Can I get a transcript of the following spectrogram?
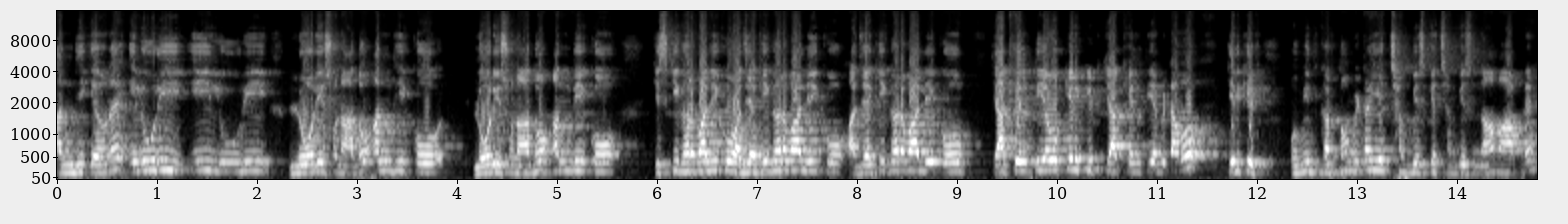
अंधी कौन है? इलूरी। इलूरी। लोरी सुना दो अंधी को। लोरी सुना दो अंधी को। किसकी घरवाली को? अजय की घरवाली को। अजय की घरवाली को। क्या खेलती है वो? क्रिकेट क्या खेलती है बेटा वो? क्रिकेट। उम्मीद करता हूँ बेटा ये 26 के 26 नाम आपने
